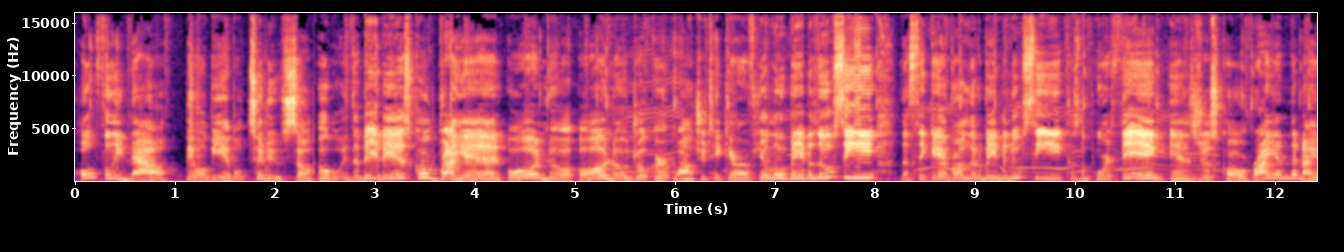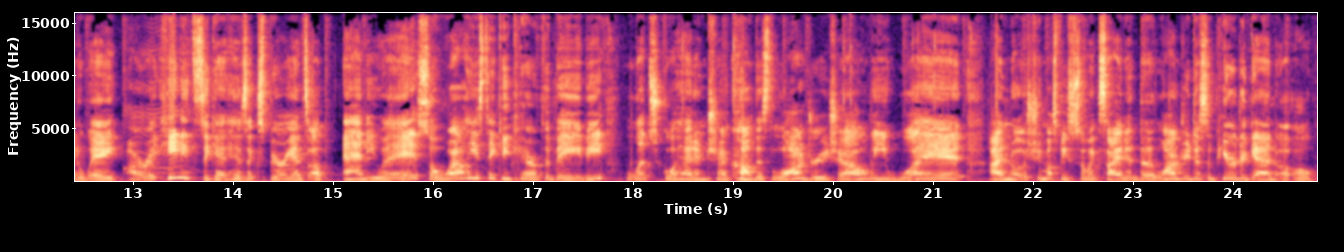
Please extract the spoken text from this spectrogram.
Hopefully now they will be able to do so. Oh boy, the baby is crying. Oh no, oh no, Joker, why don't you take care of your little baby Lucy? Let's take care of our little baby Lucy because the poor thing is just crying the night away. All right, he needs to get his experience up anyway. So while he's taking care of the baby, let's go ahead and check on this laundry, shall we? What? I know, she must be so excited. The laundry disappeared again. Uh-oh,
